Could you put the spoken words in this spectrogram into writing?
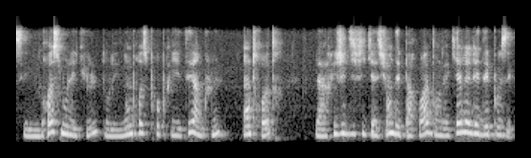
c'est une grosse molécule dont les nombreuses propriétés incluent, entre autres, la rigidification des parois dans lesquelles elle est déposée.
